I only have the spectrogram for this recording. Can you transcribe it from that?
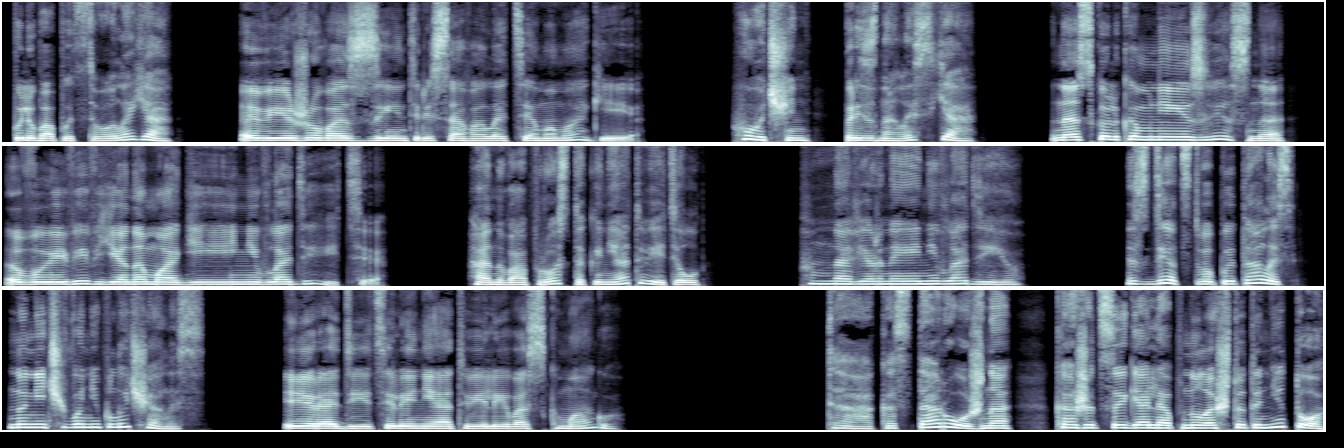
— полюбопытствовала я. «Вижу, вас заинтересовала тема магии». «Очень», — призналась я. «Насколько мне известно, вы, Вивьена, магией не владеете». А на вопрос так и не ответил. «Наверное, не владею. С детства пыталась, но ничего не получалось. И родители не отвели вас к магу?» «Так, осторожно. Кажется, я ляпнула что-то не то.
